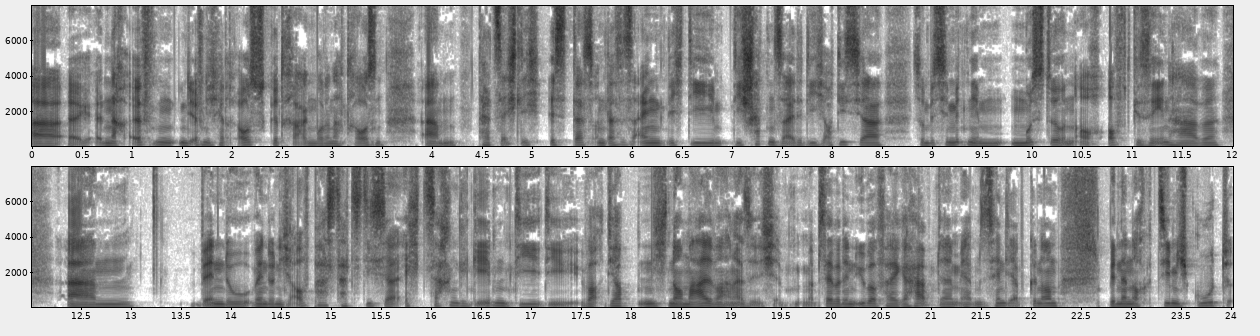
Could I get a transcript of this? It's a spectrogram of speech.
äh, nach Öffn in die Öffentlichkeit rausgetragen wurde nach draußen. Ähm, tatsächlich ist das und das ist eigentlich die die Schattenseite, die ich auch dieses Jahr so ein bisschen mitnehmen musste und auch oft gesehen habe. Ähm, wenn du, wenn du nicht aufpasst, hat es dieses Jahr echt Sachen gegeben, die, die, überhaupt- die überhaupt nicht normal waren. Also ich habe selber den Überfall gehabt, ähm, er hat mir das Handy abgenommen, bin dann noch ziemlich gut äh,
